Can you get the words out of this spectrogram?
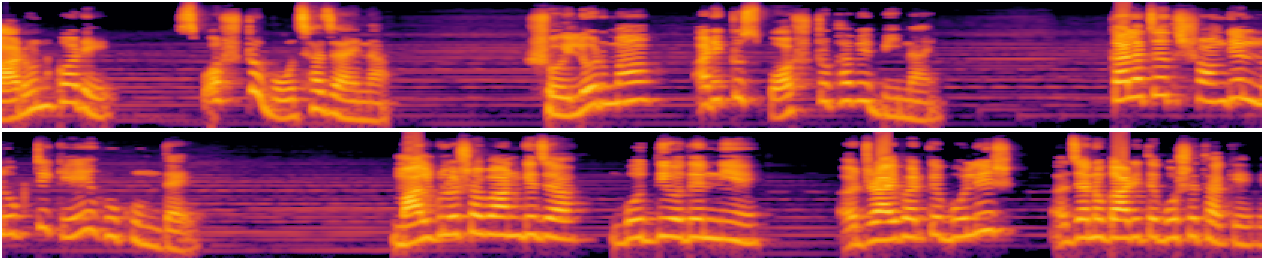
বারণ করে, স্পষ্ট বোঝা যায় না। শৈলর মা আর একটু স্পষ্টভাবে বিনায়। কালাচাঁদ সঙ্গের লোকটিকে হুকুম দেয়, মালগুলো সব আনগে যা। বদ্যি ওদের নিয়ে। ড্রাইভারকে বলিস যেন গাড়িতে বসে থাকে।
